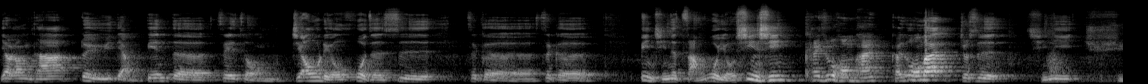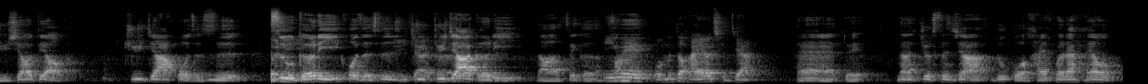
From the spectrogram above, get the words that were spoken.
要让它对于两边的这种交流或者是这个这个病情的掌握有信心。开出红盘，开出红盘就是请你取消掉居家或者是自我隔离或者是居居家隔离啊这个。因为我们都还要请假。哎，对，那就剩下如果还回来还要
